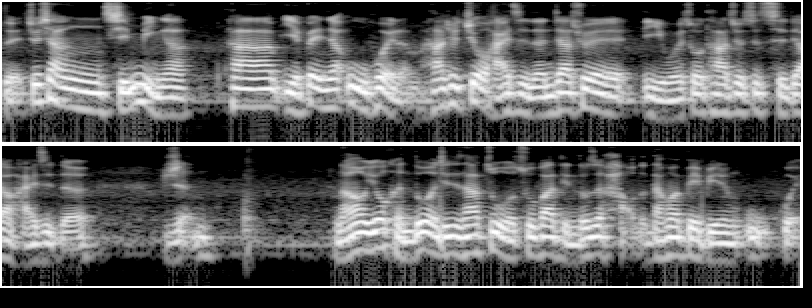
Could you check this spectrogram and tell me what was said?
对，就像秦明啊，他也被人家误会了嘛，他去救孩子，人家却以为说他就是吃掉孩子的人。然后有很多人其实他做的出发点都是好的，但会被别人误会，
